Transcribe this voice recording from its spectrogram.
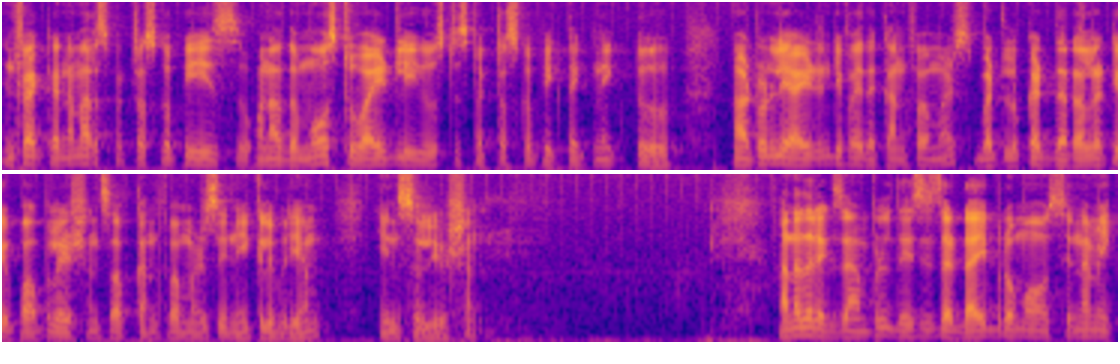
In fact, NMR spectroscopy is one of the most widely used spectroscopic technique to not only identify the conformers but look at the relative populations of conformers in equilibrium in solution. Another example, this is a dibromocinnamic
